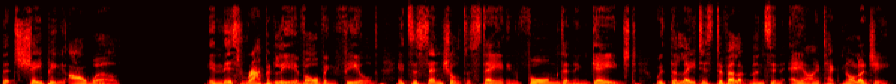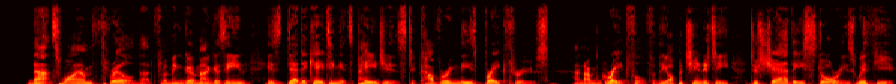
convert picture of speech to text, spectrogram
that's shaping our world. In this rapidly evolving field, it's essential to stay informed and engaged with the latest developments in AI technology. That's why I'm thrilled that Flamingo Magazine is dedicating its pages to covering these breakthroughs, and I'm grateful for the opportunity to share these stories with you.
